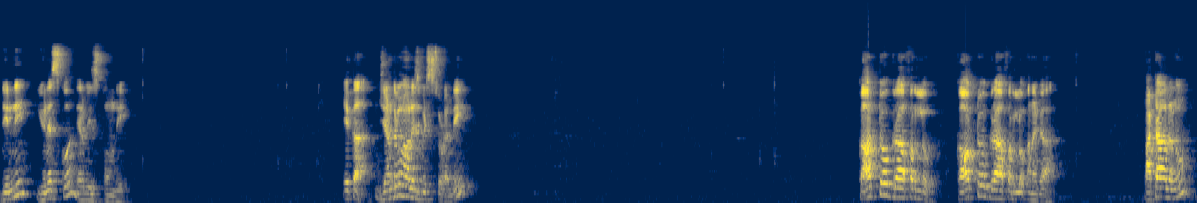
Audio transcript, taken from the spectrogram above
దీన్ని యునెస్కో నిర్వహిస్తుంది. ఇక జనరల్ నాలెడ్జ్ బిట్స్ చూడండి. కార్టోగ్రాఫర్లు కార్టోగ్రాఫర్లు అనగా పటాలను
